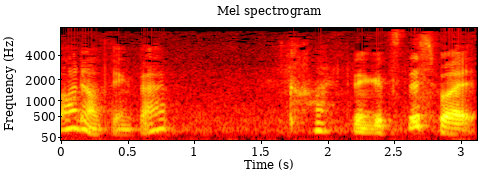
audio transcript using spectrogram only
I don't think that. I think it's this way.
